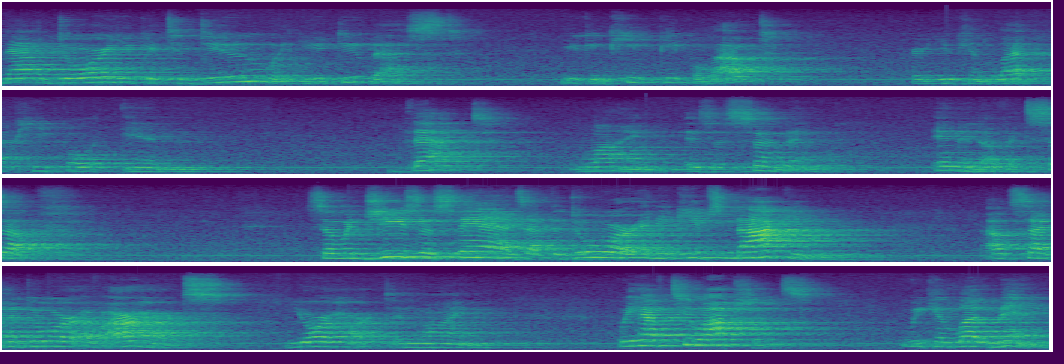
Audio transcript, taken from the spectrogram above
Now, door, you get to do what you do best you can keep people out, or you can let people in. That line is a sermon in and of itself. So when Jesus stands at the door and he keeps knocking outside the door of our hearts, your heart and mine, we have two options. We can let them in,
